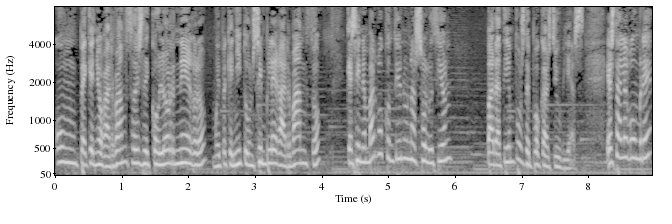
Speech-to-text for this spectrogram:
un pequeño garbanzo, es de color negro, muy pequeñito, un simple garbanzo, que sin embargo contiene una solución para tiempos de pocas lluvias. Esta legumbre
